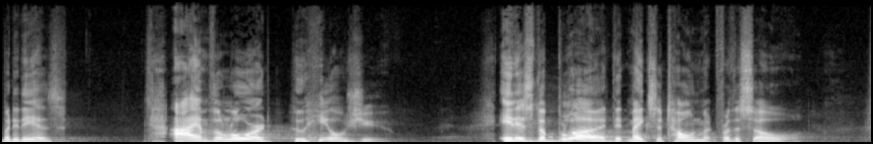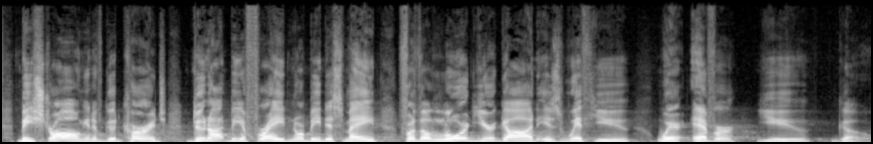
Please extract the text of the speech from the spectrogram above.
but it is. I am the Lord who heals you. It is the blood that makes atonement for the soul. Be strong and of good courage. Do not be afraid nor be dismayed, for the Lord your God is with you wherever you go.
